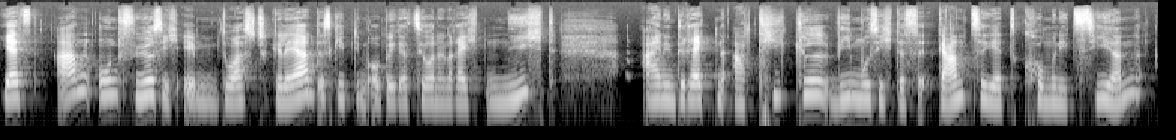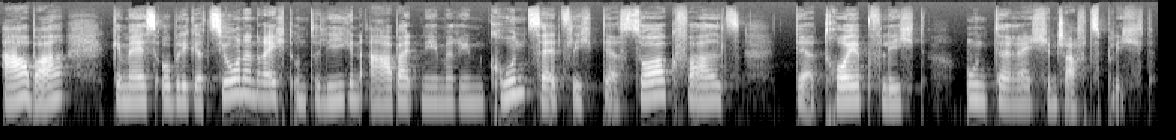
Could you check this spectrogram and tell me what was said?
Jetzt an und für sich eben, du hast gelernt, es gibt im Obligationenrecht nicht einen direkten Artikel, wie muss ich das Ganze jetzt kommunizieren, aber gemäß Obligationenrecht unterliegen Arbeitnehmerinnen grundsätzlich der Sorgfalts-, der Treuepflicht und der Rechenschaftspflicht.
